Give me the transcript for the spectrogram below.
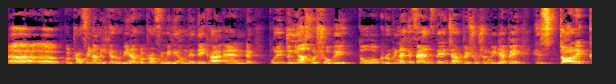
को ट्रॉफी ना मिलकर रुबीना को ट्रॉफी मिली, हमने देखा एंड पूरी दुनिया खुश हो गई। तो रुबीना के फैंस ने जहाँ पे सोशल मीडिया पे हिस्टोरिक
